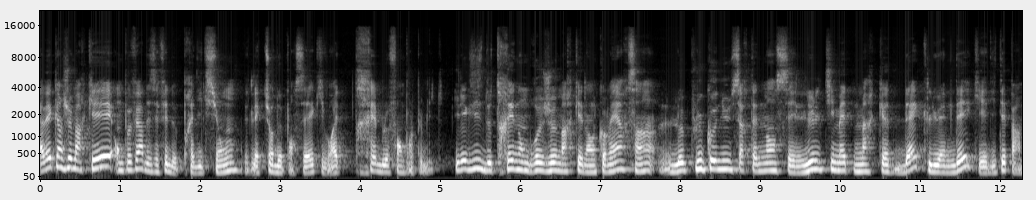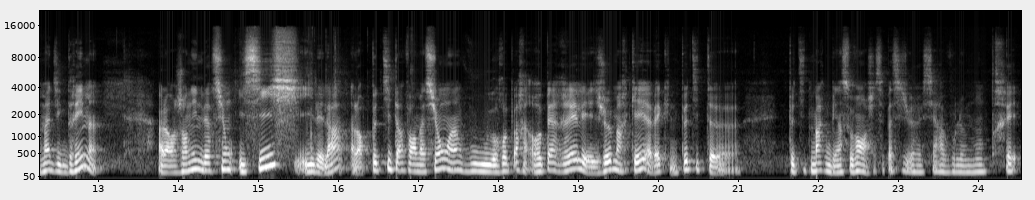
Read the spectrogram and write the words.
Avec un jeu marqué, on peut faire des effets de prédiction de lecture de pensée qui vont être très bluffants pour le public. Il existe de très nombreux jeux marqués dans le commerce. Hein. Le plus connu certainement c'est l'Ultimate Market Deck, l'UMD, qui est édité par Magic Dream. Alors j'en ai une version ici, il est là. Alors petite information, hein, vous repérerez les jeux marqués avec une petite, euh, marque bien souvent. Je ne sais pas si je vais réussir à vous le montrer.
